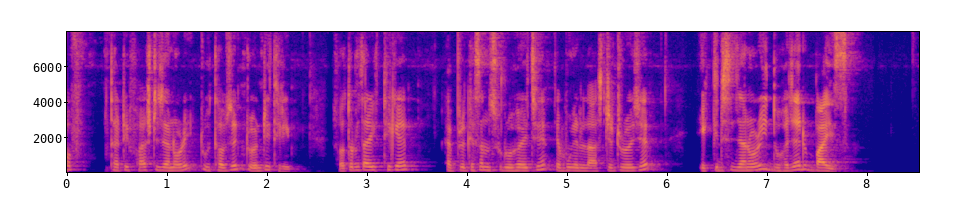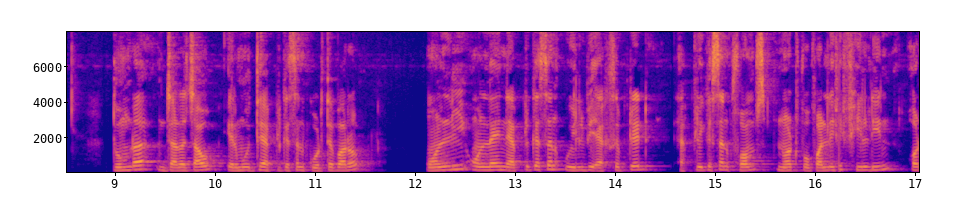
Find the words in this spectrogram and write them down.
of thirty first January two thousand twenty three সতেরো তারিখ থেকে অ্যাপ্লিকেশান শুরু হয়েছে এবং এর লাস্ট ডেট রয়েছে একত্রিশে জানুয়ারি দু হাজার বাইশ। তোমরা যারা চাও এর মধ্যে অ্যাপ্লিকেশান করতে পারো। Only online application will be accepted application forms not properly filled in or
